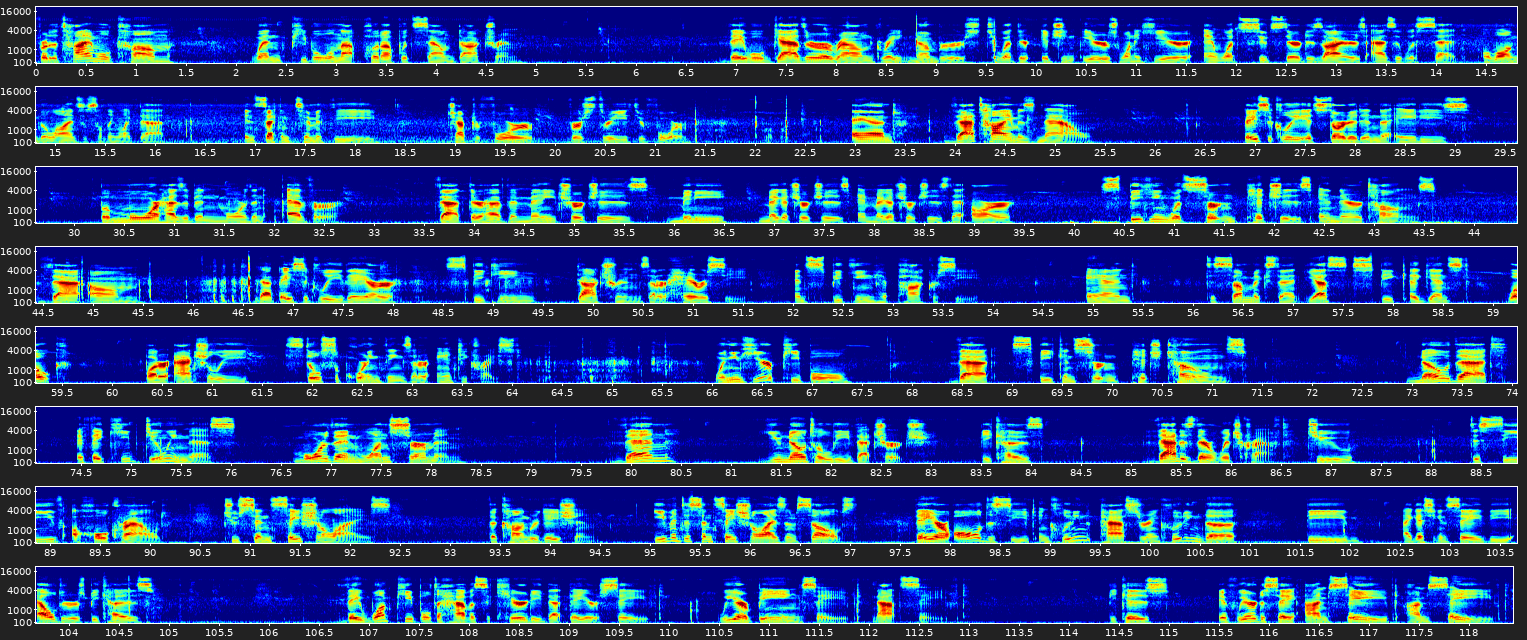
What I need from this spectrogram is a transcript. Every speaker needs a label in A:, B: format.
A: For the time will come when people will not put up with sound doctrine. They will gather around great numbers to what their itching ears want to hear and what suits their desires, as it was said, along the lines of something like that. In 2 Timothy chapter 4, verse 3 through 4. And that time is now. Basically, it started in the 80s, but more has it been more than ever that there have been many churches, many mega churches, and mega churches that are speaking with certain pitches in their tongues that um that basically they are speaking doctrines that are heresy and speaking hypocrisy. And to some extent yes speak against woke but are actually still supporting things that are antichrist. When you hear people that speak in certain pitch tones know that if they keep doing this more than one sermon then you know to leave that church because that is their witchcraft to deceive a whole crowd, to sensationalize the congregation, even to sensationalize themselves. They are all deceived, including the pastor, including the the I guess you can say the elders because they want people to have a security that they are saved. We are being saved, not saved. Because if we are to say, I'm saved, I'm saved,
